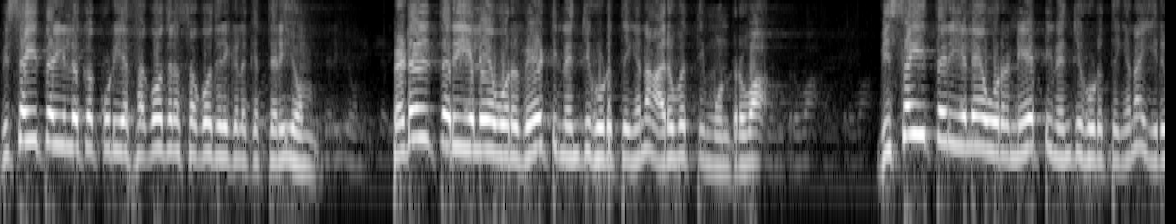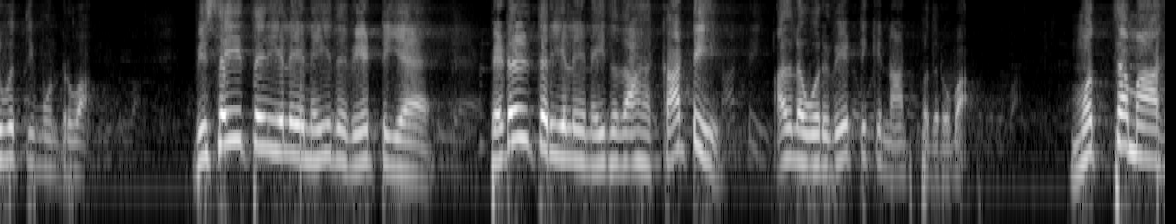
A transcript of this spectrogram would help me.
விசைத்தறியில் இருக்கக்கூடிய சகோதர சகோதரிகளுக்கு தெரியும் பெடல் தறியிலே ஒரு வேட்டி நெஞ்சு கொடுத்தீங்கன்னா அறுபத்தி மூன்று ரூபா விசைத்தறியிலே ஒரு நேட்டி நெஞ்சு கொடுத்தீங்கன்னா இருபத்தி மூன்று ரூபா விசைத்தறியிலே நெய்த வேட்டிய பெடல் தறியிலே நெய்ததாக காட்டி அதுல ஒரு வேட்டிக்கு நாற்பது ரூபாய் மொத்தமாக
